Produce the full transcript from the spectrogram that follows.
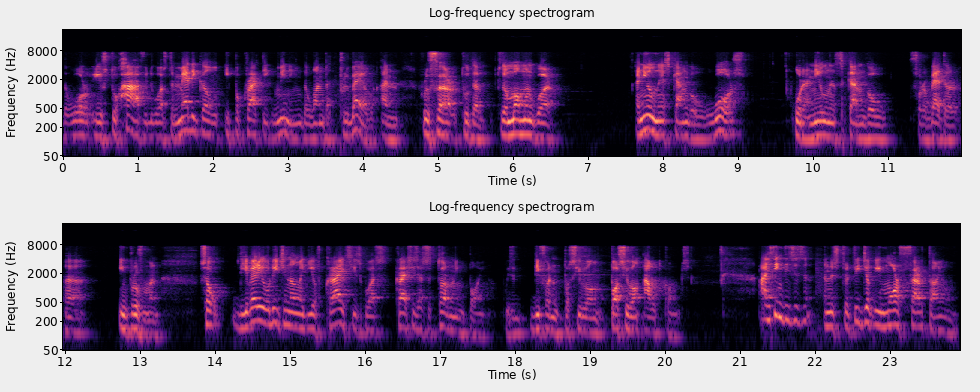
the word used to have, it was the medical Hippocratic meaning, the one that prevailed, and referred to the to the moment where an illness can go worse or an illness can go for a better uh, improvement. So the very original idea of crisis was crisis as a turning point with different possible possible outcomes. I think this is a strategically more fertile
